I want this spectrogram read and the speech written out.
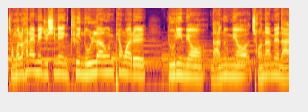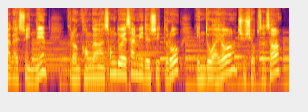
정말로 하나님의 주시는 그 놀라운 평화를 누리며 나누며 전하며 나아갈 수 있는 그런 건강한 성도의 삶이 될 수 있도록 인도하여 주시옵소서.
